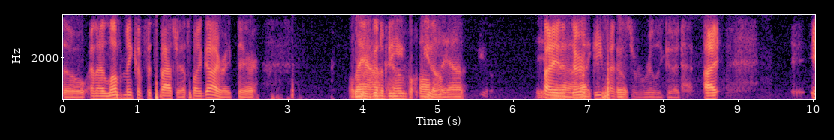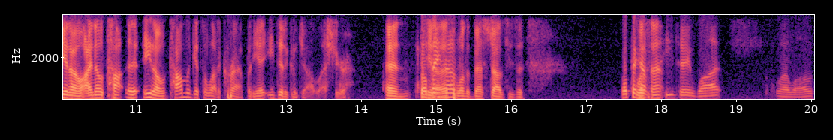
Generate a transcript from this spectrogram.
though, and I love Minkah Fitzpatrick. That's my guy right there. Well, He's yeah, going to be, you know, yeah. I mean, their like him defenses are really good. I, you know, I know Tom. uh, You know, Tomlin gets a lot of crap, but he he did a good job last year, and Don't you know that's have- one of the best jobs he's. A, Don't they have that? T.J. Watt? Well, I love.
